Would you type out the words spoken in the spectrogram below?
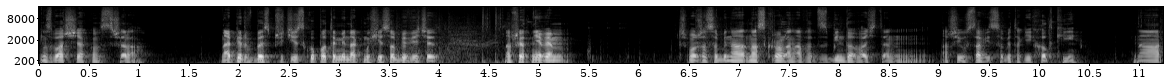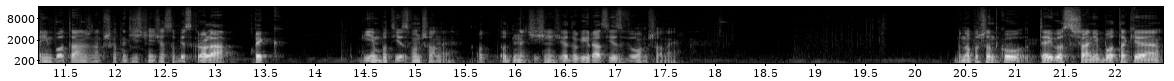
No zobaczcie jak on strzela. Najpierw bez przycisku, potem jednak musi sobie, wiecie... Na przykład, nie wiem... Czy można sobie na, na scrolla nawet zbindować ten... Znaczy ustawić sobie taki hotkey na aimbota, że na przykład naciśnięcie sobie scrolla, pyk, i aimbot jest włączony. Od, od naciśnięcia drugi raz jest wyłączony. Bo na początku tego strzelanie było takie...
